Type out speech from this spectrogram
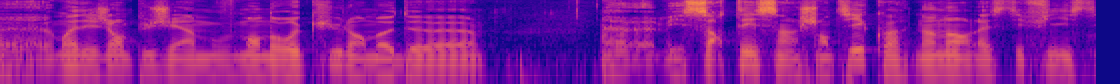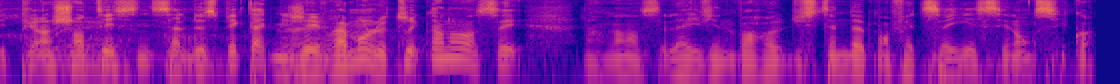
Euh, moi, déjà, en plus, j'ai un mouvement de recul en mode. Euh, mais sortez, c'est un chantier quoi. Non, non, là c'était fini, c'était plus un chantier, c'est une salle de spectacle. Mais j'avais vraiment le truc. Non, non, c'est. Non, non, là ils viennent voir euh, du stand-up. En fait, ça y est, c'est lancé quoi.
